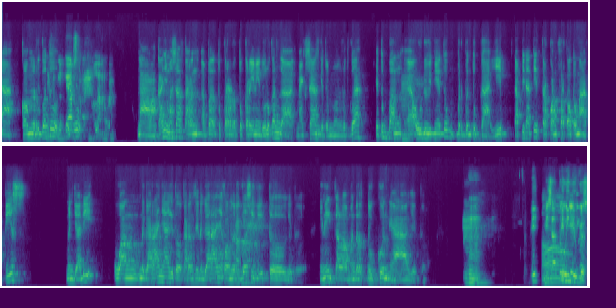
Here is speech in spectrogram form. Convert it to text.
Nah, kalau menurut gua itu tuh itu-. Nah, makanya masa karen apa tuker-tuker ini dulu kan nggak make sense gitu menurut gua. Itu bank Hmm. eh, duitnya itu berbentuk gaib, tapi nanti terkonvert otomatis menjadi uang negaranya gitu, currency negaranya. Kalau menurut gua sih gitu gitu. Ini kalau menurut dukun ya gitu. Hmm. Tapi bisa Oh. tuh Ini Genius,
